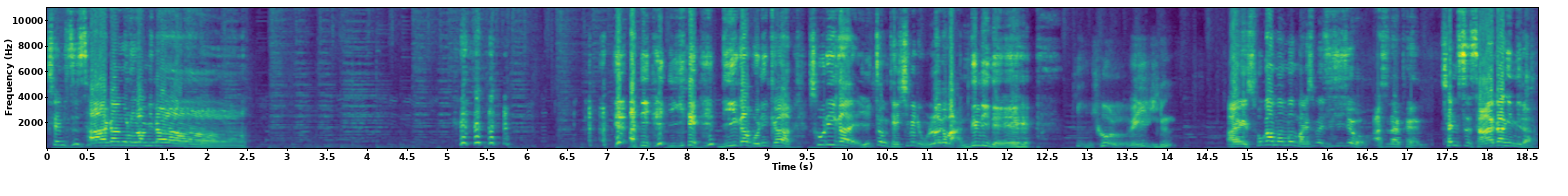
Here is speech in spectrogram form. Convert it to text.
챔스 4강으로 갑니다. 아니 이게 네가 보니까 소리가 일정 데시벨이 올라가면 안 들리네. 이걸 왜 이김? 아니 소감 한번 말씀해 주시죠. 아스날 팬. 챔스 4강입니다.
